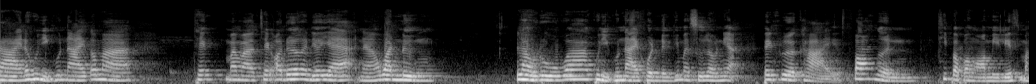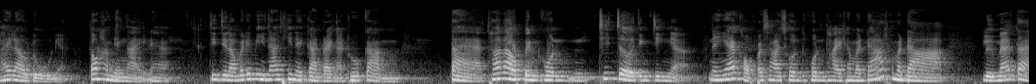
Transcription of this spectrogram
รายนะคุณหญิงคุณนายก็มาเทคมามาเทคออเดอร์กันเยอะแยะนะวันหนึ่งเรารู้ว่าคุณหญิงคุณนายคนหนึ่งที่มาซื้อเราเนี่ยเป็นเครือข่ายฟอกเงินที่ปปงมีลิสต์มาให้เราดูเนี่ยต้องทำยังไงนะคะจริงๆเราไม่ได้มีหน้าที่ในการรายงานธุรกรรม แต่ถ้าเราเป็นคนที่เจอจริงๆเนี่ยในแง่ของประชาชนคนไทยธรรมดาธรรมดา หรือแม้แต่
